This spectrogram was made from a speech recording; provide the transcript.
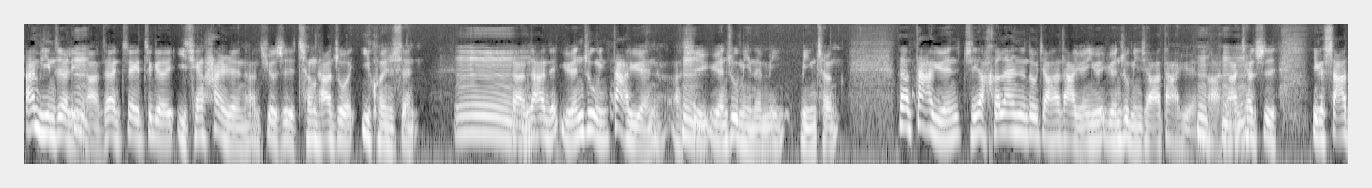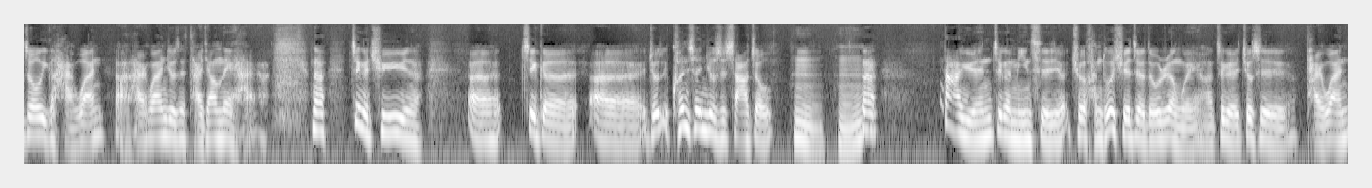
安平这里啊，在在这个以前汉人啊，就是称它做一昆生。嗯。那那原住民大员啊，是原住民的名名称。那大原，只要荷兰人都叫它大圆，因为原住民叫它大圆啊。那就是一个沙洲，一个海湾啊，海湾就是台江内海啊。那这个区域呢，呃，这个呃，就是昆生就是沙洲。嗯嗯。那大员这个名词，就很多学者都认为啊，这个就是台湾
